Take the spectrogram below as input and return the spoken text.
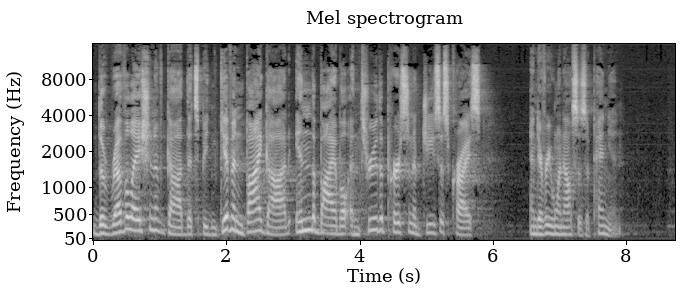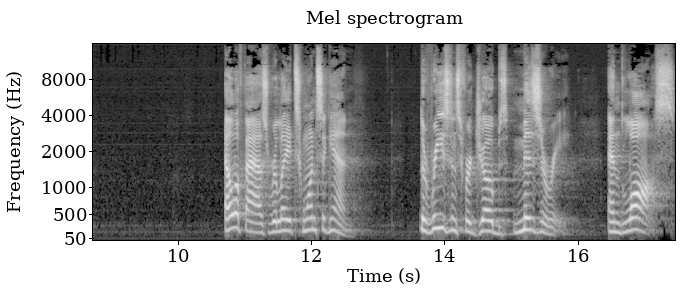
the revelation of God that's been given by God in the Bible and through the person of Jesus Christ, and everyone else's opinion. Eliphaz relates once again the reasons for Job's misery and loss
